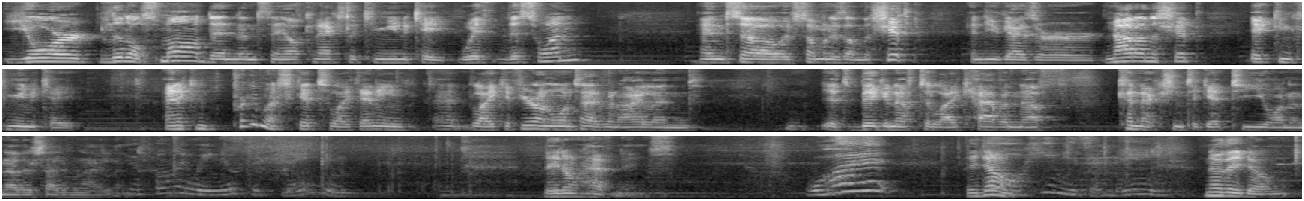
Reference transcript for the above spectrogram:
your little small den den snail can actually communicate with this one, and so if someone is on the ship and you guys are not on the ship, it can communicate, and it can pretty much get to like any like if you're on one side of an island, it's big enough to like have enough connection to get to you on another side of an island. If only we knew his name. They don't have names. What? They don't. Oh, he needs a name. No, they don't.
